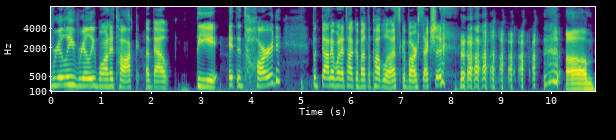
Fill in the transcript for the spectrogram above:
really, really want to talk about the. It, it's hard, but God, I want to talk about the Pablo Escobar section. um,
